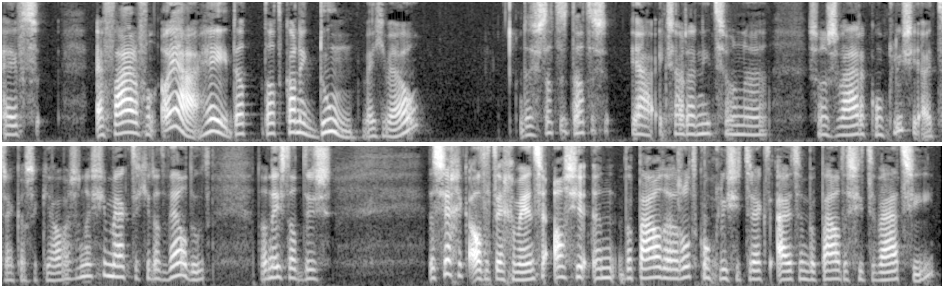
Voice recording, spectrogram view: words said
heeft ervaren van, oh ja, hé, hey, dat, dat kan ik doen, weet je wel. Dus dat is, dat is ja, ik zou daar niet zo'n uh, zo'n zware conclusie uit trekken als ik jou was. En als je merkt dat je dat wel doet, dan is dat dus, dat zeg ik altijd tegen mensen, als je een bepaalde rotconclusie trekt uit een bepaalde situatie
